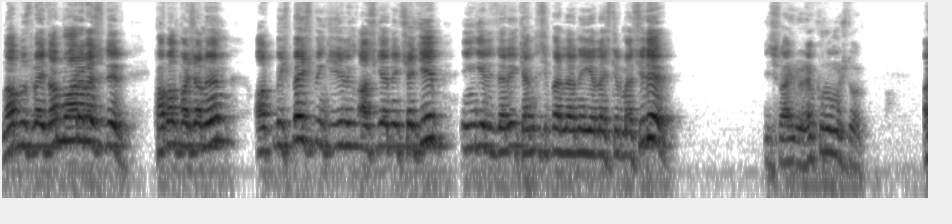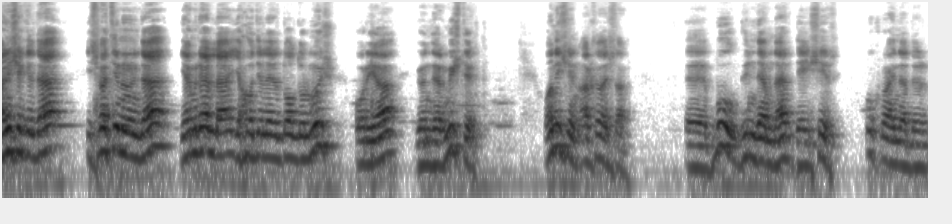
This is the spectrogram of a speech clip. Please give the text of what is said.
Nablus Meydan Muharebesi'dir. Kamal Paşa'nın 65 bin kişilik askerini çekip İngilizleri kendi siperlerine yerleştirmesidir. İsrail öyle kurulmuştur. Aynı şekilde İsmet İnönü de gemilerle Yahudileri doldurmuş, oraya göndermiştir. Onun için arkadaşlar e, bu gündemler değişir. Ukrayna'dır,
